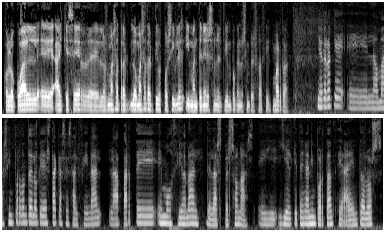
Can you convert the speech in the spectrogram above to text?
con lo cual eh, hay que ser eh, los más lo más atractivos posibles y mantener eso en el tiempo, que no siempre es fácil. Marta. Yo creo que eh, lo más importante de lo que destacas es al final la parte emocional de las personas y, y, el que tengan importancia en todos los,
